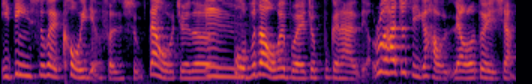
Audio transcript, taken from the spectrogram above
一定是会扣一点分数，但我觉得、嗯、我不知道我会不会就不跟他聊。如果他就是一个好聊的对象，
